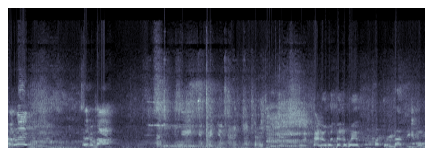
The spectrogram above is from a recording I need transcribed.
Darwin! Ano ba? Dalawa-dalawa yung patrol natin yun.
